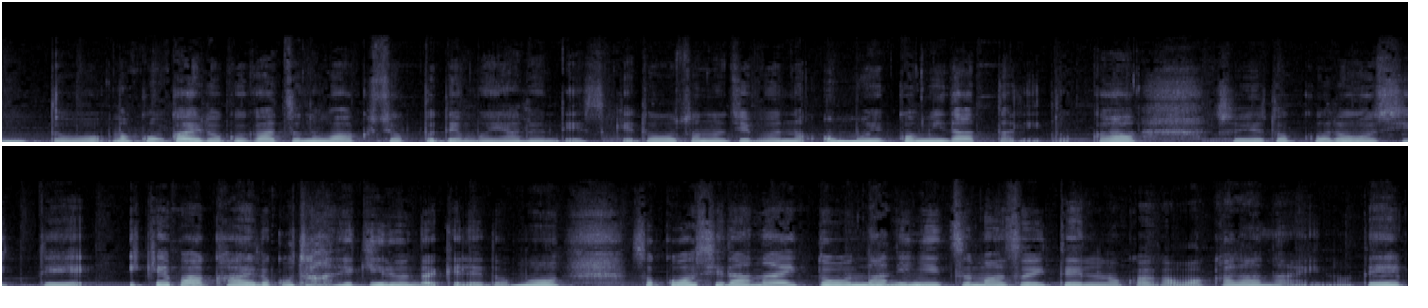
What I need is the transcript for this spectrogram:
うんとまあ、今回6月のワークショップでもやるんですけどその自分の思い込みだったりとかそういうところを知っていけば変えることができるんだけれどもそこを知らないと何につまずいているのかがわからないので、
